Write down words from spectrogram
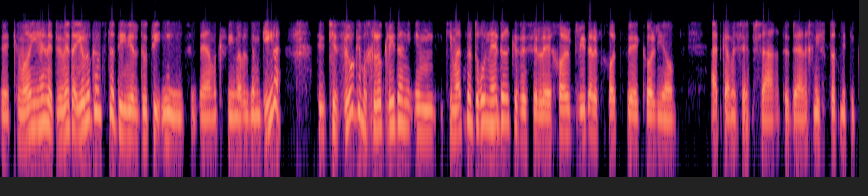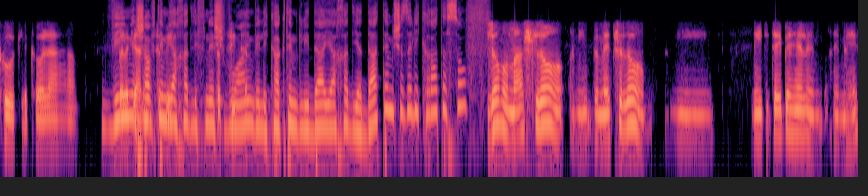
וכמו ילד, באמת, היו לו גם צדדים ילדותיים, שזה היה מקסים, אבל גם גילה. כזוג הם אכלו גלידה, הם כמעט נדרו נדר כזה של לאכול גלידה לפחות אה, כל יום. עד כמה שאפשר, אתה יודע, להכניס קצת מתיקות לכל ה... ואם ישבתם יחד לפני שבועיים וליקקתם גלידה יחד, ידעתם שזה לקראת הסוף? לא, ממש לא. אני, באמת שלא. אני, אני הייתי די בהלם, האמת.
